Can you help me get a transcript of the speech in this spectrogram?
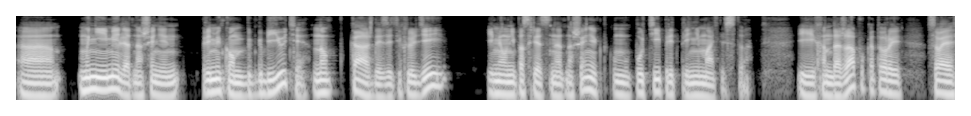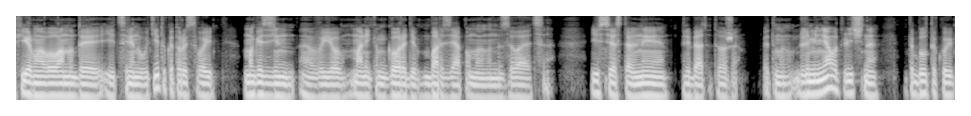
а, мы не имели отношения прямиком к бьюти, но каждый из этих людей имел непосредственное отношение к такому пути предпринимательства. И Хандажапу, который своя фирма в Улан-Удэ, и Циренвутиту, который свой магазин э, в ее маленьком городе Барзя, по-моему, называется. И все остальные ребята тоже. Поэтому для меня вот лично это был такой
